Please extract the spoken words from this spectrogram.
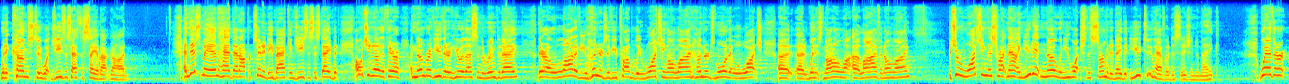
when it comes to what Jesus has to say about God. And this man had that opportunity back in Jesus' day, but I want you to know that there are a number of you that are here with us in the room today. There are a lot of you, hundreds of you probably watching online, hundreds more that will watch uh, uh, when it's not on li- uh, live and online. But you're watching this right now, and you didn't know when you watched this sermon today that you too have a decision to make. Whether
